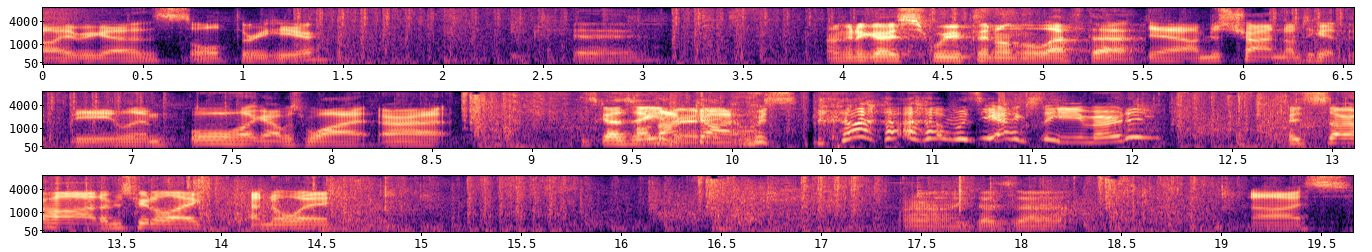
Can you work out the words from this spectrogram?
Oh, here we go. This is all three here. Okay. I'm gonna go swoop in on the left there. Yeah, I'm just trying not to get the elim. Oh, that guy was white. All right. These guys Oh, that guy was... was he actually emoting? It's so hard. I'm just going to, like, annoy. Wow, he does that. Nice.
